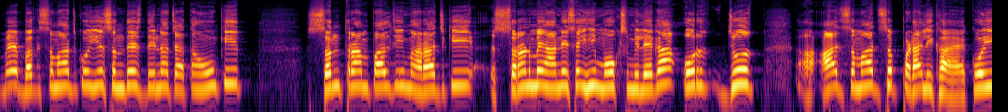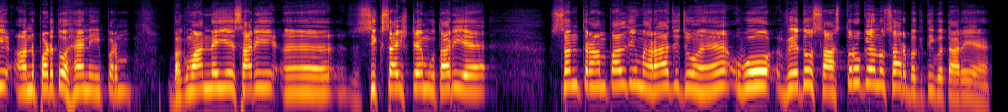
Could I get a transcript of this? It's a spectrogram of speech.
मैं भगत समाज को ये संदेश देना चाहता हूँ कि संत रामपाल जी महाराज की शरण में आने से ही मोक्ष मिलेगा और जो आज समाज सब पढ़ा लिखा है कोई अनपढ़ तो है नहीं पर भगवान ने ये सारी शिक्षा स्टेम उतारी है संत रामपाल जी महाराज जो हैं, वो वेदों शास्त्रों के अनुसार भक्ति बता रहे हैं।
